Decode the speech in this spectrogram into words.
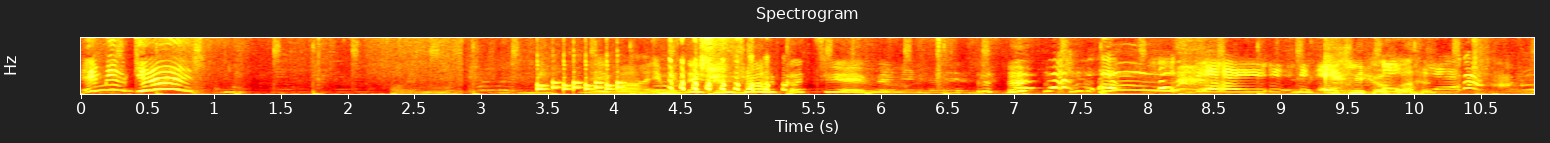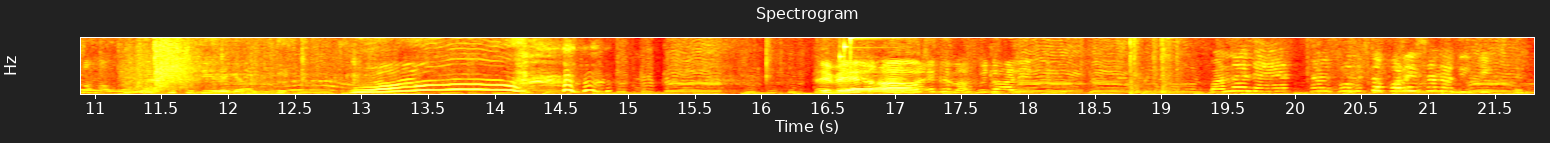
Emir gel. Eyvah Emir de şunlar kaçıyor Emir. Geliyorlar. Allah Allah. Ben bir kötü yere geldim. Dur. Wow. evet al. Efe bak müdahale ettim. Bana ne? Sen sonuçta parayı sen ödeyeceksin.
